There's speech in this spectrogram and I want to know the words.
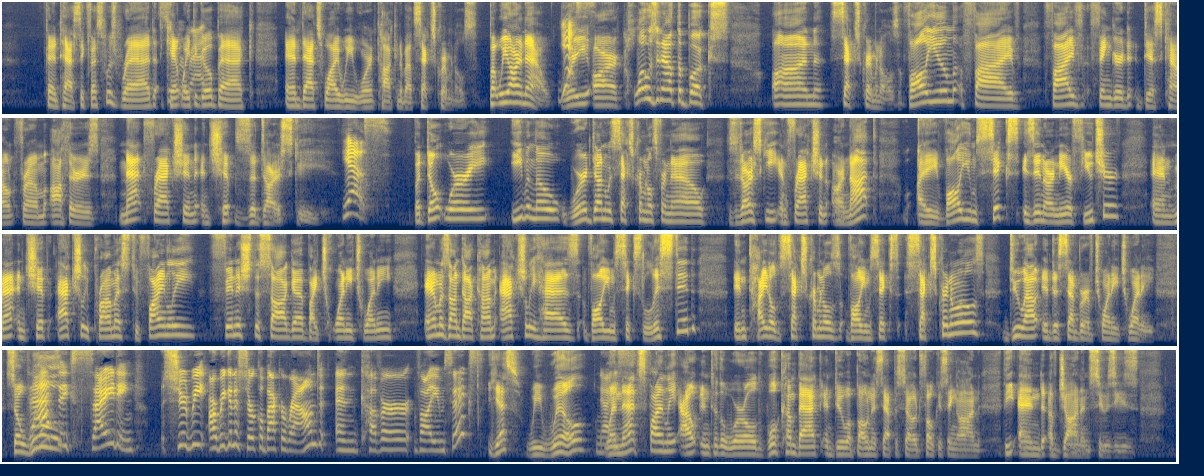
Fantastic Fest was rad. Can't Super wait to go back. And that's why we weren't talking about sex criminals. But we are now. Yes. We are closing out the books on sex criminals. Volume five, five fingered discount from authors Matt Fraction and Chip Zdarsky. Yes. But don't worry, even though we're done with sex criminals for now, Zdarsky and Fraction are not. A volume six is in our near future, and Matt and Chip actually promised to finally finish the saga by 2020. Amazon.com actually has volume six listed. Entitled Sex Criminals Volume 6 Sex Criminals, due out in December of 2020. So That's we'll exciting. Should we? Are we going to circle back around and cover volume six? Yes, we will. Nice. When that's finally out into the world, we'll come back and do a bonus episode focusing on the end of John and Susie's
